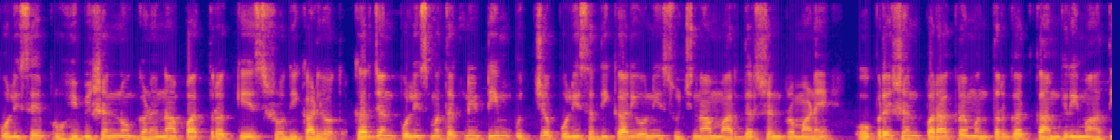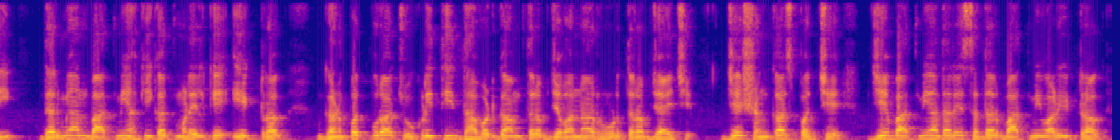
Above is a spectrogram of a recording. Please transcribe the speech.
પોલીસે પ્રોહિબિશનનો ગણનાપાત્ર કેસ શોધી કાઢ્યો હતો. કરજન પોલીસ મથકની ટીમ ઉચ્ચ પોલીસ અધિકારીઓની સૂચના માર્ગદર્શન પ્રમાણે ઓપરેશન પરાક્રમ અંતર્ગત કામગીરીમાં હતી. દરમિયાન બાતમી હકીકત મળેલ કે એક ટ્રક ગણપતપુરા ચોકડીથી ધાવડ ગામ તરફ જવાના રોડ તરફ જાય છે. જે શંકાસ્પદ છે. જે બાતમી આધારે સદર બાતમીવાળી ટ્રક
